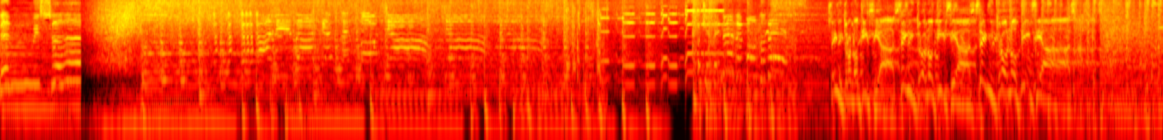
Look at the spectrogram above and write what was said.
en mi ser. Centro Noticias, Centro Noticias, Centro Noticias.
